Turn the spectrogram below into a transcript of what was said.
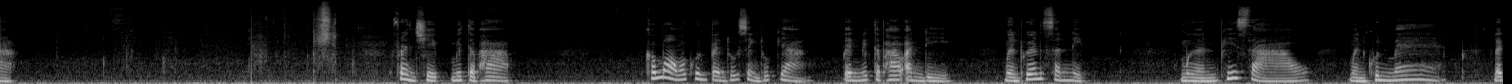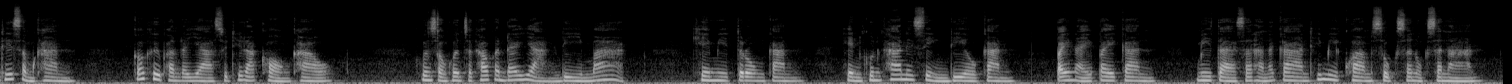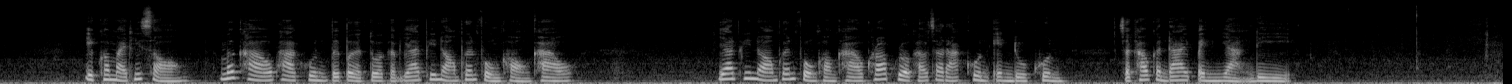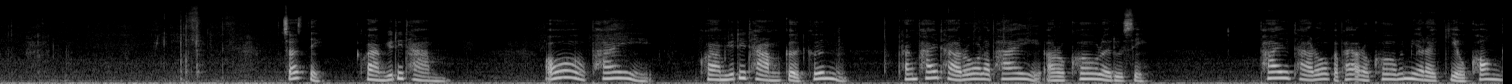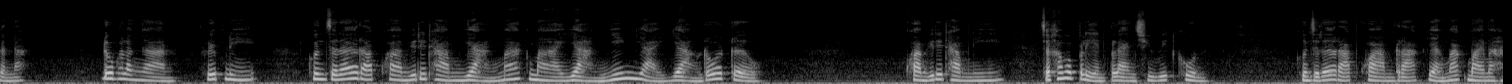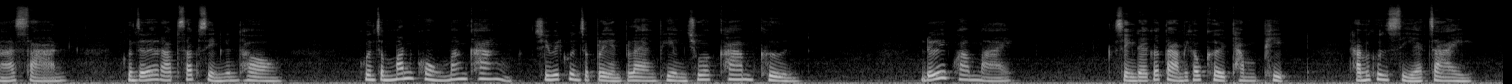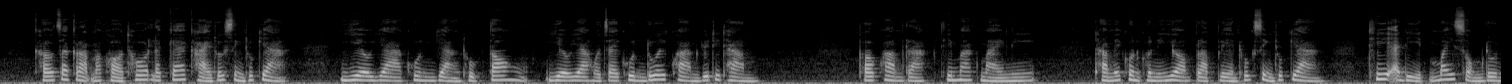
friendship มิตรภาพ เขามองว่าคุณเป็นทุกสิ่งทุกอย่าง เป็นมิตรภาพอันดี เหมือนเพื่อนสนิท เหมือนพี่สาว เหมือนคุณแม่ และที่สำคัญก็คือภรรยาสุดที่รักของเขา คุณสองคนจะเข้ากันได้อย่างดีมาก เคมีตรงกัน เห็นคุณค่าในสิ่งเดียวกัน ไปไหนไปกัน มีแต่สถานการณ์ที่มีความสุขสนุกสนาน อีกความหมายที่สองเมื่อเขาพาคุณไปเปิดตัวกับญาติพี่น้องเพื่อนฝูงของเขา ญาติพี่น้องเพื่อนฝูงของเขาครอบครัวเขาจะรักคุณเอ็นดูคุณ จะเข้ากันได้เป็นอย่างดี justice ความยุติธรรม โอ้ ไพ่ ความยุติธรรมเกิดขึ้น ทั้งไพ่ทาโร่และไพ่ออร์เคิลเลยดูสิ ไพ่ทาโร่กับไพ่ออร์เคิลไม่มีอะไรเกี่ยวข้องกันนะ ดูพลังงานคลิปนี้ คุณจะได้รับความยุติธรรมอย่างมากมายอย่างยิ่งใหญ่อย่างรวดเร็ว ความยุติธรรมนี้จะเข้ามาเปลี่ยนแปลงชีวิตคุณ คุณจะได้รับความรักอย่างมากมายมหาศาล คุณจะได้รับทรัพย์สินเงินทอง คุณจะมั่นคงมั่งคั่ง ชีวิตคุณจะเปลี่ยนแปลงเพียงชั่วข้ามคืนด้วยความหมาย สิ่งใดก็ตามที่เขาเคยทำผิดทำให้คุณเสียใจ เขาจะกลับมาขอโทษและแก้ไขทุกสิ่งทุกอย่าง เยียวยาคุณอย่างถูกต้อง เยียวยาหัวใจคุณด้วยความยุติธรรม เพราะความรักที่มากมายนี้ทำให้คนคนนี้ยอมปรับเปลี่ยนทุกสิ่งทุกอย่าง ที่อดีตไม่สมดุล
